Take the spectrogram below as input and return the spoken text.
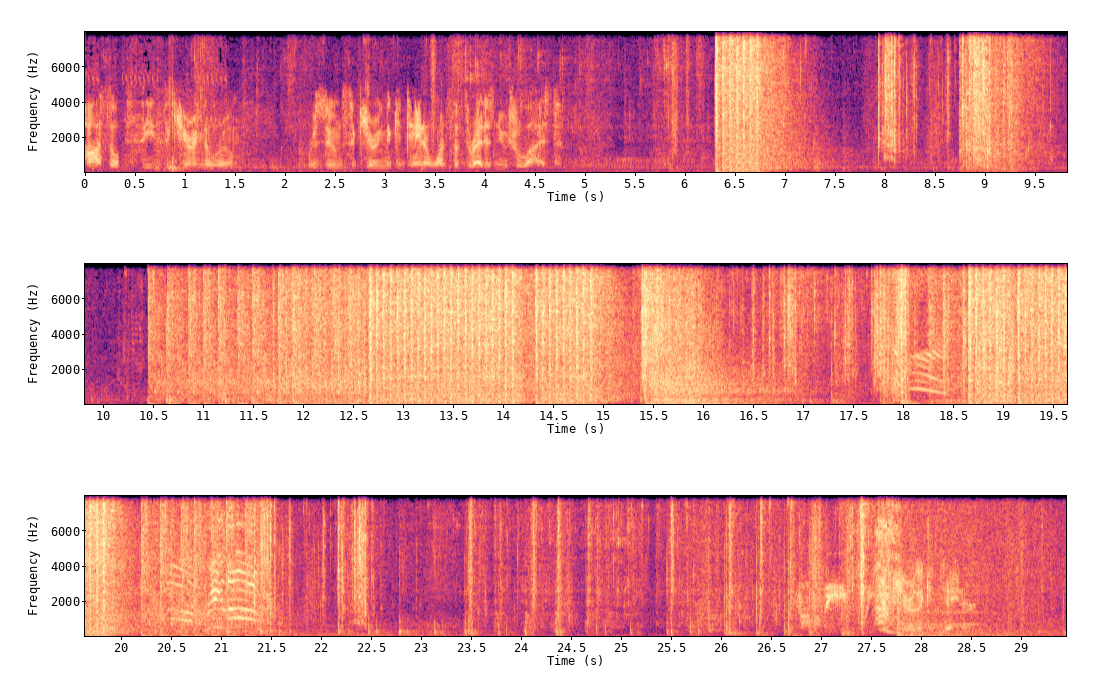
Hostile cease securing the room. Resume securing the container once the threat is neutralized. Secure the container.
